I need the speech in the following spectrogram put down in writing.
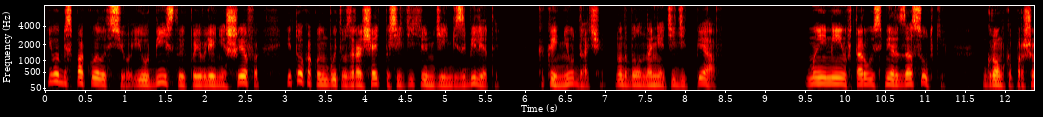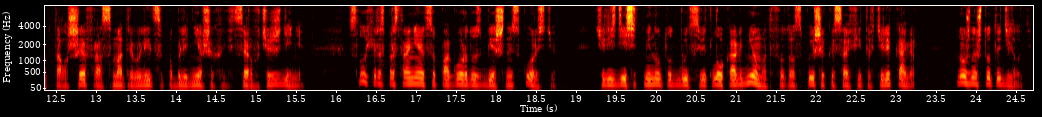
Его беспокоило все, и убийство, и появление шефа, и то, как он будет возвращать посетителям деньги за билеты. Какая неудача. Надо было нанять Эдит Пиаф. «Мы имеем вторую смерть за сутки», — громко прошептал шеф, рассматривая лица побледневших офицеров учреждения. «Слухи распространяются по городу с бешеной скоростью. Через 10 минут тут будет светло как днем от фотоспышек и софитов телекамер. Нужно что-то делать.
